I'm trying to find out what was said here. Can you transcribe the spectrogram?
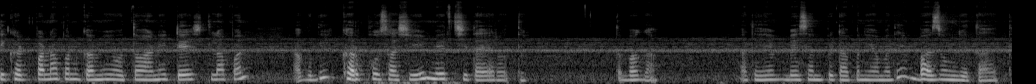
तिखटपणा पण कमी होतो आणि टेस्टला पण अगदी खरपूस अशी मिरची तयार होते. तर बघा आता हे बेसन पीठ आपण यामध्ये भाजून घेत आहोत.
